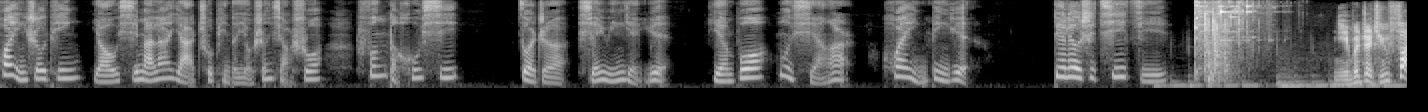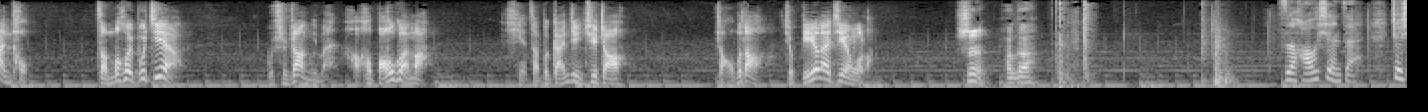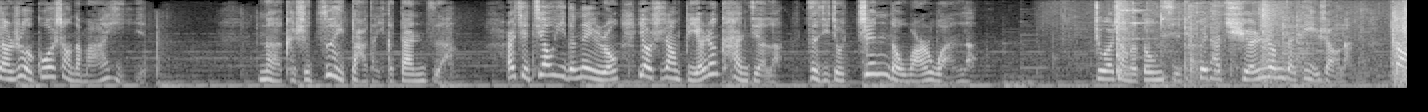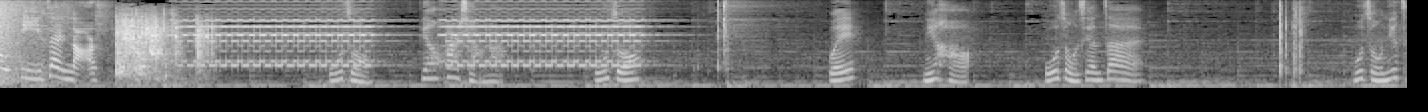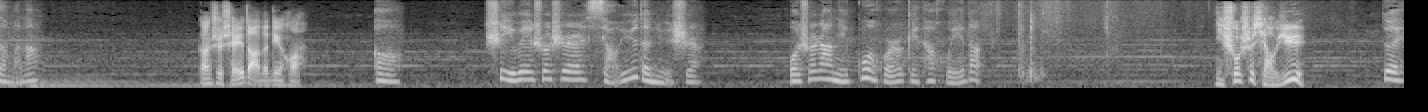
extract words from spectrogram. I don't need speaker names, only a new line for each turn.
欢迎收听由喜马拉雅出品的有声小说《风的呼吸》，作者闲云掩月，演播莫贤儿。欢迎订阅第六十七集。
你们这群饭桶，怎么会不见啊？不是让你们好好保管吗？现在不赶紧去找，找不到就别来见我了。
是，豪哥。
子豪现在就像热锅上的蚂蚁，那可是最大的一个单子啊！而且交易的内容要是让别人看见了，自己就真的玩完了。桌上的东西被他全扔在地上了，到底在哪儿？
吴总，电话响了。吴总，喂，你好，吴总，现在，吴总，你怎么了？
刚是谁打的电话？
哦，是一位说是小玉的女士。我说让你过会儿给她回的。
你说是小玉？
对。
